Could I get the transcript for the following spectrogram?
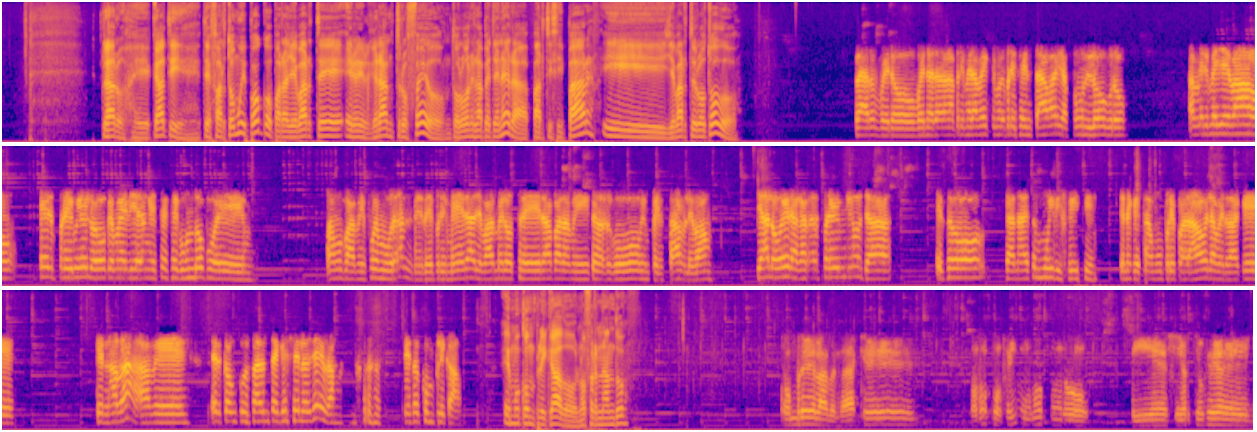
Claro, eh, Katy, te faltó muy poco para llevarte el gran trofeo, Dolores la Petenera, participar y llevártelo todo. Claro, pero bueno, era la primera vez que me presentaba, ya fue un logro haberme llevado el premio y luego que me dieran este segundo, pues vamos, para mí fue muy grande. De primera, llevarme los tres era para mí algo impensable, vamos. Ya lo era, ganar el premio, ya eso, ganar eso es muy difícil tiene que estar muy preparado y la verdad que, que nada, a ver el concursante que se lo lleva. Eso es complicado. Es muy complicado, ¿no, Fernando? Hombre, la verdad es que todo es posible, ¿no? Pero sí es cierto que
